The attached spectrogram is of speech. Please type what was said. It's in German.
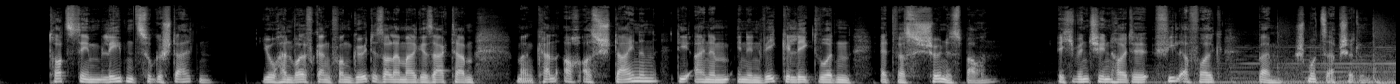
trotzdem Leben zu gestalten, Johann Wolfgang von Goethe soll einmal gesagt haben, man kann auch aus Steinen, die einem in den Weg gelegt wurden, etwas Schönes bauen. Ich wünsche Ihnen heute viel Erfolg beim Schmutzabschütteln.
